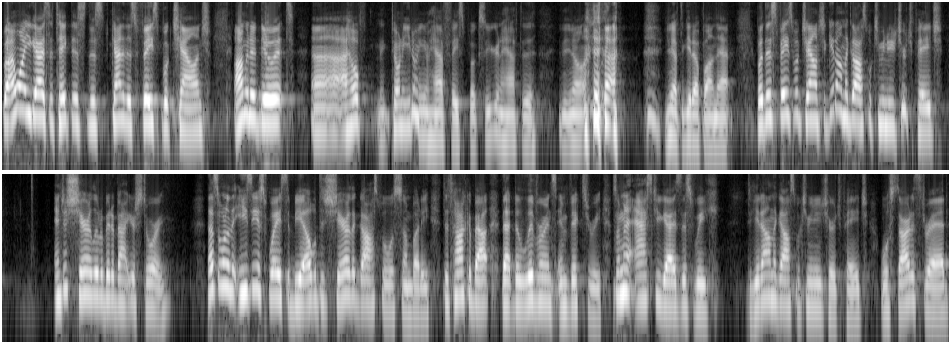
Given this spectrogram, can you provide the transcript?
But I want you guys to take this, this kind of this Facebook challenge. I'm to do it. Uh, I hope, Tony, you don't even have Facebook, so you're to have to, you know, you have to get up on that. But this Facebook challenge to get on the Gospel Community Church page and just share a little bit about your story. That's one of the easiest ways to be able to share the gospel with somebody, to talk about that deliverance and victory. So I'm going to ask you guys this week to get on the Gospel Community Church page. We'll start a thread,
